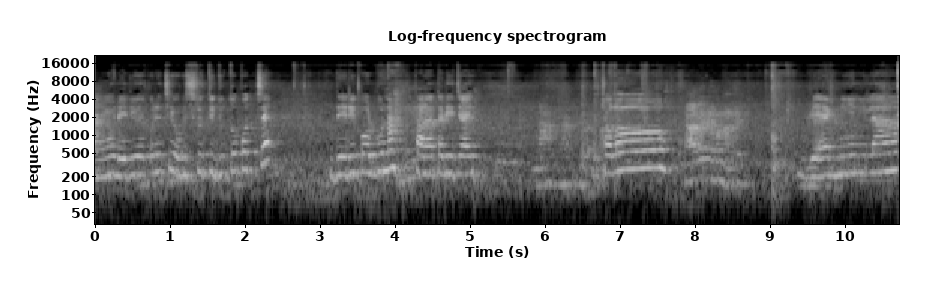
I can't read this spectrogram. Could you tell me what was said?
আমিও রেডি হয়ে পড়েছি অভিশ্রুতি জুতো পরছে। দেরি করব না, তাড়াতাড়ি যাই। চলো। ব্যাগ নিয়ে নিলাম।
